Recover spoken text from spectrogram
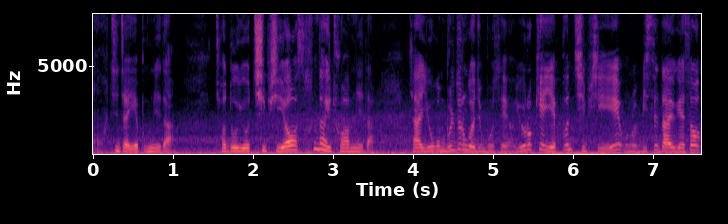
어, 진짜 예쁩니다. 저도 요 집시요 상당히 좋아합니다. 자 요거 물드는 거 좀 보세요. 요렇게 예쁜 집시. 오늘 미스 다육에서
